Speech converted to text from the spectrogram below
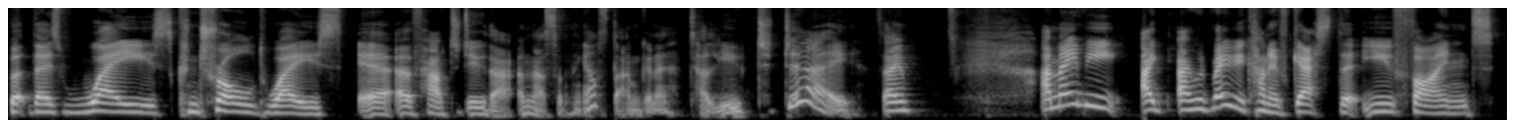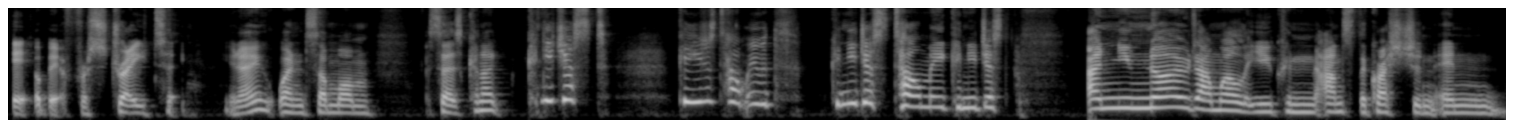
but there's ways controlled ways uh, of how to do that and that's something else that I'm going to tell you today. So I maybe I, I would maybe kind of guess that you find it a bit frustrating you know when someone says can i can you just can you just help me with can you just tell me can you just and you know damn well that you can answer the question in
